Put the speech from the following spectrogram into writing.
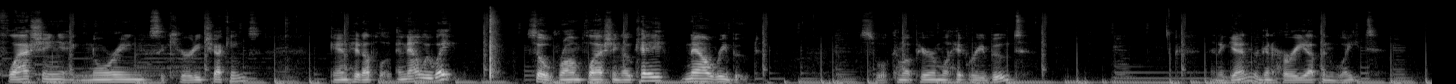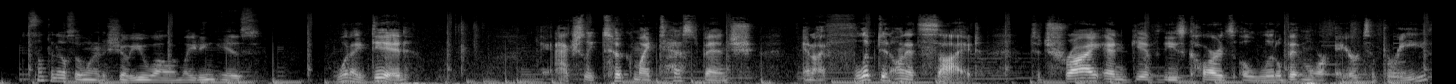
flashing, ignoring security checkings, and hit upload. And now we wait. So ROM flashing okay, now reboot. So we'll come up here and we'll hit reboot. And again, we're gonna hurry up and wait. Something else I wanted to show you while I'm waiting is what I did actually took my test bench and I flipped it on its side to try and give these cards a little bit more air to breathe.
